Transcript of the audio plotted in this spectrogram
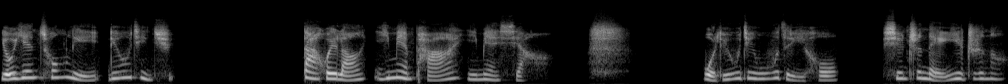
由烟囱里溜进去。大灰狼一面爬一面想。我溜进屋子以后，先吃哪一只呢？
